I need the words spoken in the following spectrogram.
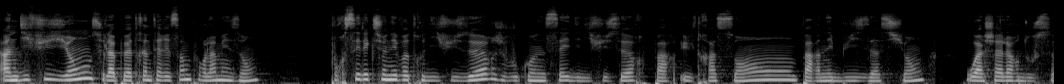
En diffusion, cela peut être intéressant pour la maison. Pour sélectionner votre diffuseur, je vous conseille des diffuseurs par ultrason, par nébulisation ou à chaleur douce.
